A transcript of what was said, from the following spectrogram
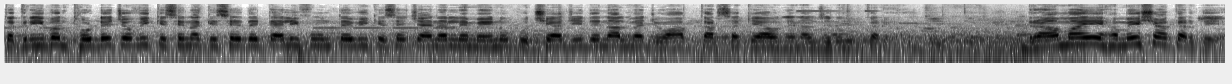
ਤਕਰੀਬਨ ਤੁਹਾਡੇ ਚੋਂ ਵੀ ਕਿਸੇ ਨਾ ਕਿਸੇ ਦੇ ਟੈਲੀਫੋਨ ਤੇ ਵੀ ਕਿਸੇ ਚੈਨਲ ਨੇ ਮੈਨੂੰ ਪੁੱਛਿਆ, ਜਿਹਦੇ ਨਾਲ ਮੈਂ ਜਵਾਬ ਕਰ ਸਕਿਆ, ਉਹਦੇ ਨਾਲ ਜ਼ਰੂਰ ਕਰਿਆ ਡਰਾਮਾ ਇਹ ਹਮੇਸ਼ਾ ਕਰਦੇ ਆ।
